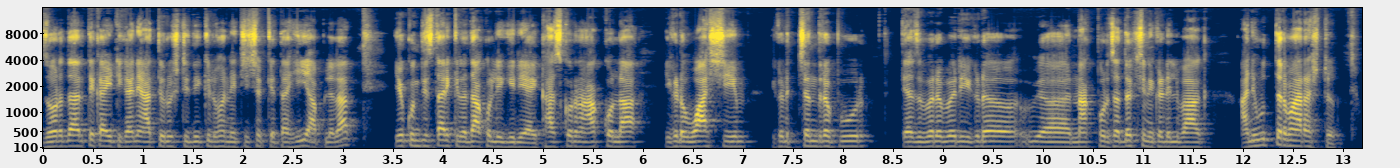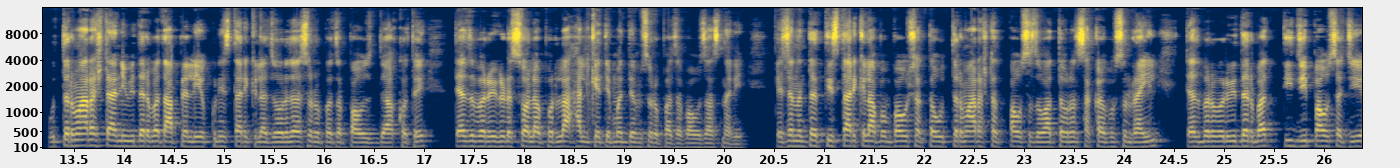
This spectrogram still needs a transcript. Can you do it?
जोरदार ते काही ठिकाणी अतिवृष्टी देखील होण्याची शक्यता ही आपल्याला एकोणतीस तारखेला दाखवली गेली आहे. खास करून अकोला इकडं वाशिम इकडं चंद्रपूर त्याचबरोबर इकडं नागपूरचा दक्षिणेकडील भाग आणि उत्तर महाराष्ट्र. उत्तर महाराष्ट्र आणि विदर्भात आपल्याला एकोणीस तारखेला जोरदार स्वरूपाचा पाऊस दाखवतोय. त्याचबरोबर इकडे सोलापूरला हलक्या ते मध्यम स्वरूपाचा पाऊस असणार आहे. त्याच्यानंतर तीस तारखेला आपण पाहू शकता उत्तर महाराष्ट्रात पावसाचं वातावरण सकाळपासून राहील. त्याचबरोबर विदर्भात ती जी पावसाची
